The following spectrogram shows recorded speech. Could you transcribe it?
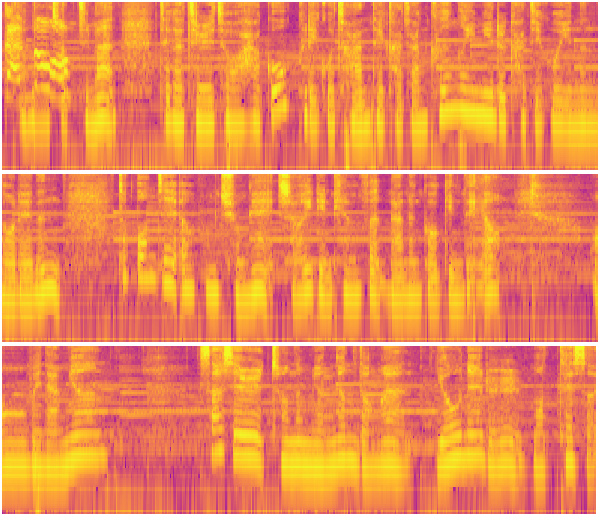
다 너무좋지만제가제일좋아하고그리고저한테가장큰의미를가지고있는노래는첫번째앨범중에少一点天分라는곡인데요어왜냐면사실저는몇년동안연애를못했어요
